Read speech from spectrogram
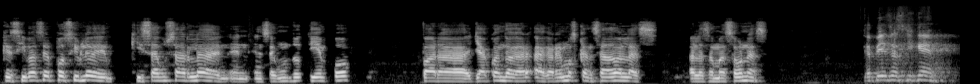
que sí va a ser posible quizá usarla en segundo tiempo para ya cuando agarremos cansado a las, a las Amazonas. ¿Qué piensas, Quique?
